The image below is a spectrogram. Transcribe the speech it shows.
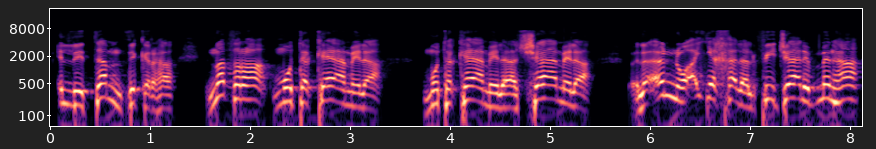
اللي تم ذكرها نظرة متكاملة متكاملة شاملة لأنه أي خلل في جانب منها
